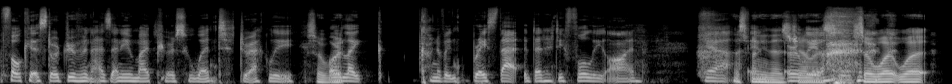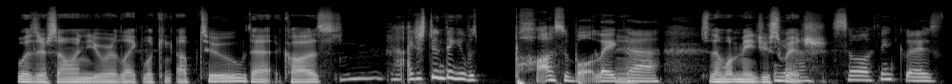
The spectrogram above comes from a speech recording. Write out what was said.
focused or driven as any of my peers who went directly So or like kind of embrace that identity fully on yeah That's funny. That's early on. jealousy. so what what was there someone you were like looking up to that caused? yeah, i just didn't think it was possible like uh So then what made you yeah. switch? so i think when i was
